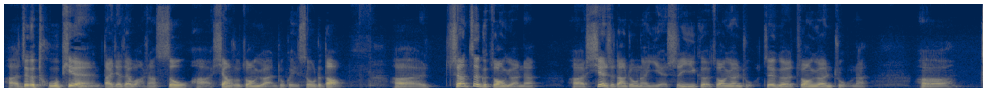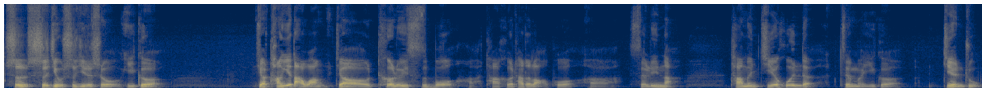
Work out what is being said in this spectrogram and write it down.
啊。这个图片大家在网上搜啊，橡树庄园都可以搜得到。呃，实际上这个庄园呢。啊，现实当中呢，也是一个庄园主。这个庄园主呢，呃，是十九世纪的时候一个叫糖业大王，叫特雷斯波啊，他和他的老婆啊瑟琳娜，他们结婚的这么一个建筑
